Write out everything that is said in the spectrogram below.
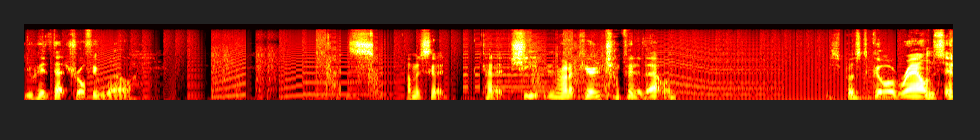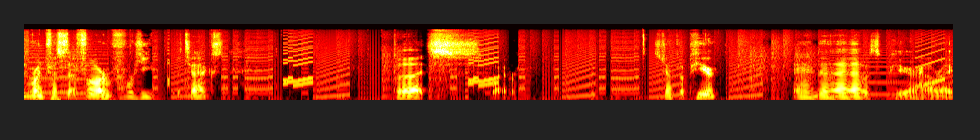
You hit that trophy well. I'm just gonna kind of cheat and run up here and jump into that one. You're supposed to go around and run past that far before he attacks. But, whatever. Jump up here. And, uh, what's up here? Alright.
